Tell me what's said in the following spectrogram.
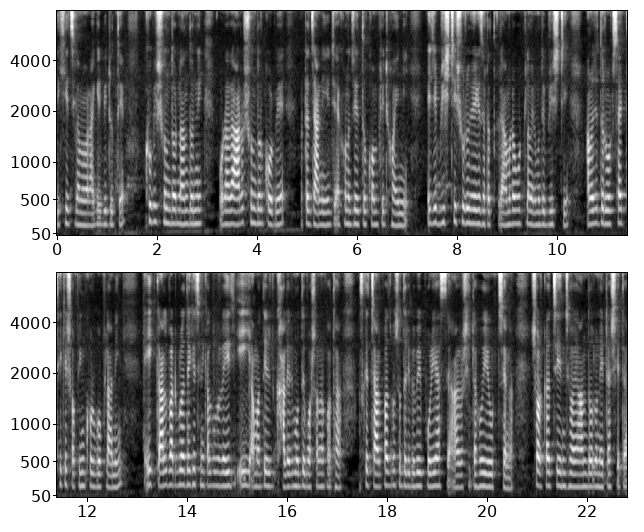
দেখিয়েছিলাম আমার আগের ভিডিওতে খুবই সুন্দর নান্দনিক, ওনারা আরও সুন্দর করবে ওটা জানি যে এখনও যেহেতু কমপ্লিট হয়নি। এই যে বৃষ্টি শুরু হয়ে গেছে হঠাৎ করে, আমরা উঠলাম এর মধ্যে বৃষ্টি। আমরা যেহেতু রোড সাইড থেকে শপিং করব প্ল্যানিং এই কালবাটগুলো দেখেছেন? কালবাটগুলো এই এই আমাদের খালের মধ্যে বসানোর কথা। আজকে চার পাঁচ বছর ধরে এভাবেই পড়ে আছে আর সেটা হয়ে উঠছে না। সরকার চেঞ্জ হয়, আন্দোলন, এটা সেটা।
